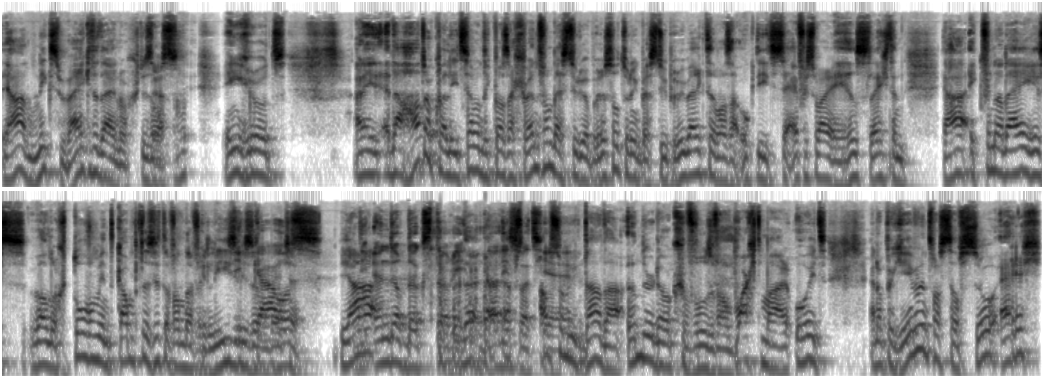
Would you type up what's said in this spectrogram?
ja, niks werkte daar nog. Dus dat was één groot... Allee, dat had ook wel iets, hè, want ik was dat gewend van bij Studio Brussel. Toen ik bij Stubru werkte, was dat ook, die cijfers waren heel slecht. En ja, ik vind dat ergens wel nog tof om in het kamp te zitten van dat verliezen. Die chaos, beetje. Ja, die underdog story, dat, is wat jij... Absoluut, dat, dat underdog gevoel. Van wacht maar, ooit. En op een gegeven moment was het zelfs zo erg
